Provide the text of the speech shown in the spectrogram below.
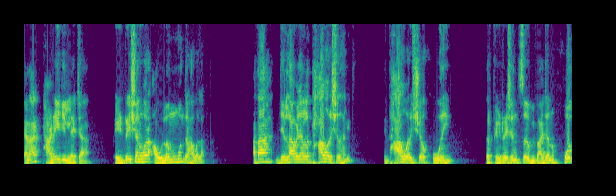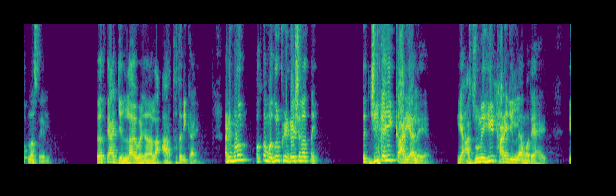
त्यांना ठाणे जिल्ह्याच्या फेडरेशनवर अवलंबून राहावं लागतं. आता जिल्हा विभाजनाला दहा वर्ष झालीत. दहा वर्ष होऊनही जर फेडरेशनचं विभाजन होत नसेल तर त्या जिल्हा विभाजनाला अर्थ तरी काय? आणि म्हणून फक्त मजूर फेडरेशनच नाही तर जी काही कार्यालयं ही अजूनही ठाणे जिल्ह्यामध्ये आहेत ती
